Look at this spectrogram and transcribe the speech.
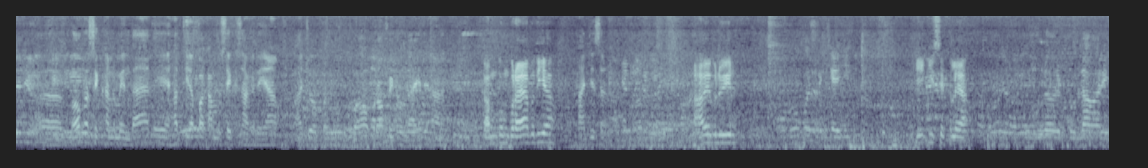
ਬਹੁਤ ਕੁਝ ਸਿੱਖਣ ਨੂੰ ਮਿਲਦਾ ਹੈ ਤੇ ਹੱਥੀਂ ਆਪਾਂ ਕੰਮ ਸਿੱਖ ਸਕਦੇ ਆ ਅੱਜ ਆਪਾਂ ਨੂੰ ਬਹੁਤ ਪ੍ਰੋਫਿਟ ਹੁੰਦਾ ਇਹਦੇ ਨਾਲ। ਕੰਮ ਕੁਮ ਕਰਾਇਆ ਵਧੀਆ? ਹਾਂਜੀ ਸਰ ਆਵੇ ਬਲਵੀਰ। ਬਹੁਤ ਕੁਝ ਸਿੱਖਿਆ ਜੀ। ਕੀ ਕੀ ਸਿੱਖ ਲਿਆ? ਟੋਲਾ ਬਾਰੇ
